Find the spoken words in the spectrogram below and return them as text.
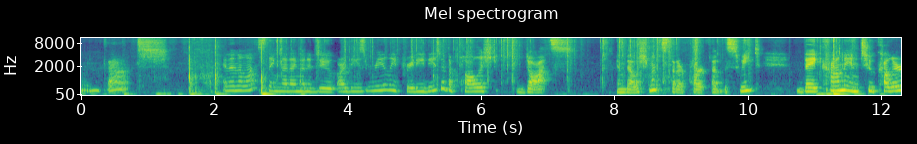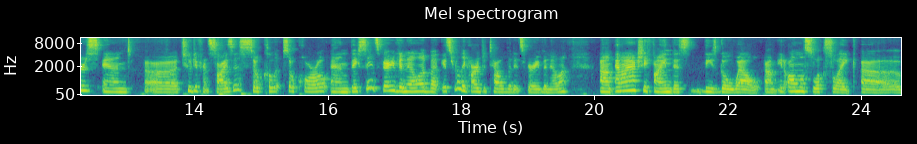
like that. And then the last thing that I'm going to do are these really pretty. These are the polished dots embellishments that are part of the suite. They come in two colors and uh, two different sizes. So Calypso Coral, and they say it's very vanilla, but it's really hard to tell that it's very vanilla. Um, and I actually find this these go well. Um, it almost looks like uh,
